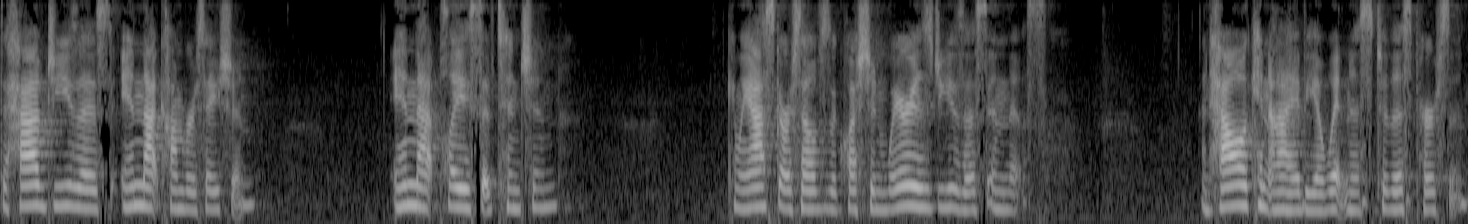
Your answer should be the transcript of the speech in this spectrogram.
to have Jesus in that conversation, in that place of tension? Can we ask ourselves the question where is Jesus in this? And how can I be a witness to this person?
